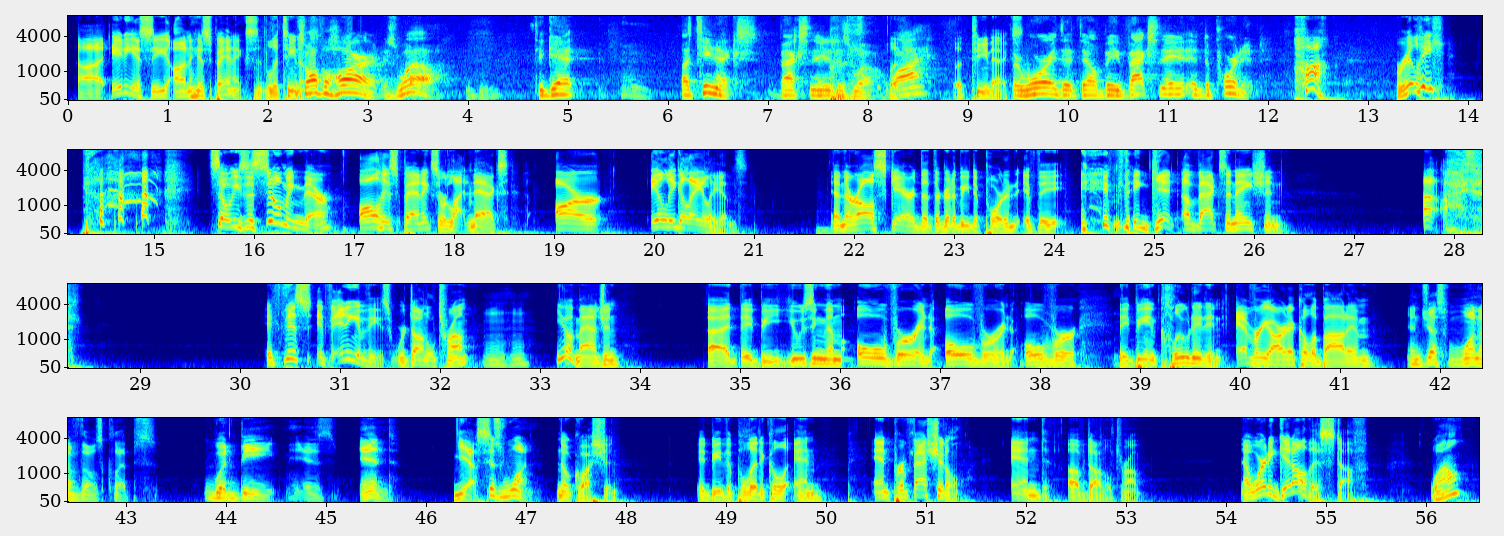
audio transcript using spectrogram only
uh, idiocy on Hispanics and Latinos. It's awful hard as well to get Latinx vaccinated as well. Why? Latinx. They're worried that they'll be vaccinated and deported. Huh. Really? so he's assuming there all Hispanics or Latinx are illegal aliens. And they're all scared that they're going to be deported if they if they get a vaccination. Uh, if this if any of these were Donald Trump, you imagine uh, they'd be using them over and over and over. They'd be included in every article about him. And just one of those clips would be his end. Yes. Just one. No question. It'd be the political and and professional end of Donald Trump. Now, where'd he get all this stuff? Well,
